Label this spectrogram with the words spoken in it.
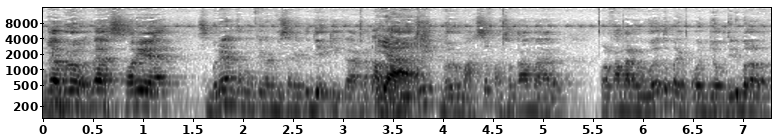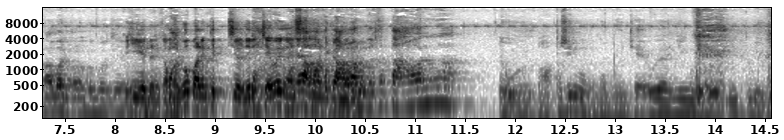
Enggak bro, enggak, sorry ya. Sebenarnya kemungkinan besar itu Jeki karena kamar Iya. Jeki baru masuk langsung kamar. kalau kamar gue tuh paling pojok jadi bakal ketahuan kalau gue bawa cewek Iya dan kamar gue paling kecil jadi cewek nggak nyaman di kamar ketahuan gue. ketahuan mah ya apa sih lu ngomongin cewek anjing gue gitu gitu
